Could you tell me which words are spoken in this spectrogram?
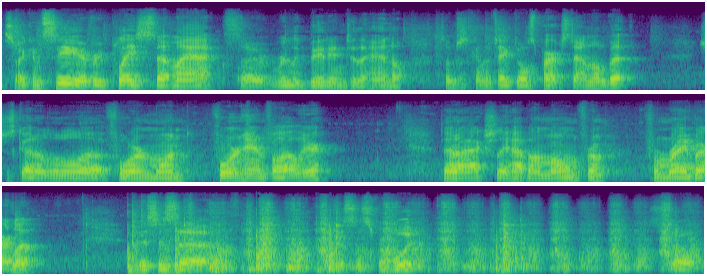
So I can see every place that my axe uh, really bit into the handle. So I'm just going to take those parts down a little bit. Just got a little uh, four in one, four in hand file here that I actually have on loan from from Ray Bartlett. This is uh, this is for wood. So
